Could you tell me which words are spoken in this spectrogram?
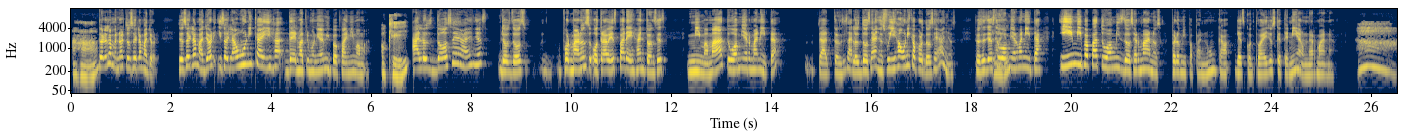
Ajá. Tú eres la menor, yo soy la mayor. Yo soy la mayor y soy la única hija del matrimonio de mi papá y mi mamá. Ok. A los 12 años, los dos formaron otra vez pareja, entonces mi mamá tuvo a mi hermanita, entonces a los 12 años, fui hija única por 12 años. Entonces ya estuvo mi hermanita y mi papá tuvo a mis dos hermanos, pero mi papá nunca les contó a ellos que tenía una hermana.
